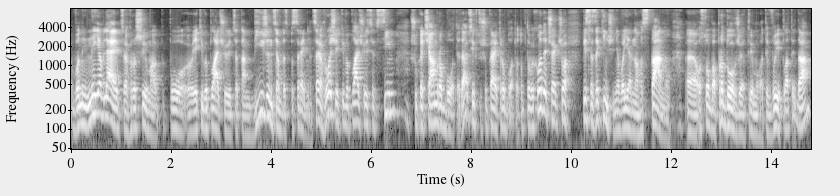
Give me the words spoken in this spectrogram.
вони не являються грошима, по які виплачуються там біженцям безпосередньо. Це гроші, які виплачуються всім шукачам роботи, да? всі, хто шукають роботу. Тобто, виходить, що якщо після закінчення воєнного стану е, особа продовжує отримувати виплати, да?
